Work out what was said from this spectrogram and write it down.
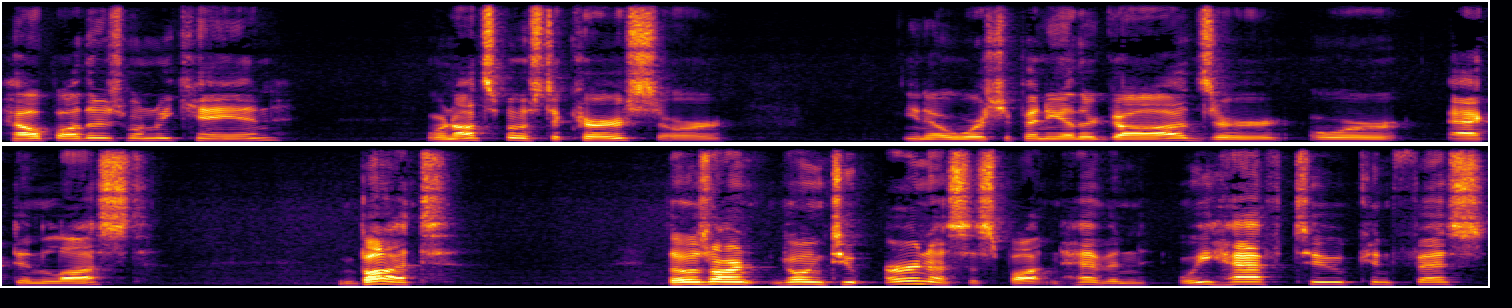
help others when we can. We're not supposed to curse or, you know, worship any other gods or, or act in lust. But those aren't going to earn us a spot in heaven. We have to confess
